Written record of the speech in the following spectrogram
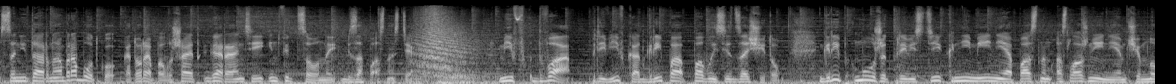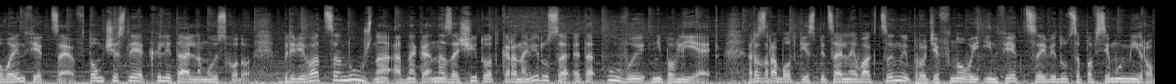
санитарную обработку, которая повышает гарантии инфекционной безопасности. Миф 2. Прививка от гриппа повысит защиту. Грипп может привести к не менее опасным осложнениям, чем новая инфекция, в том числе к летальному исходу. Прививаться нужно, однако на защиту от коронавируса это, увы, не повлияет. Разработки специальной вакцины против новой инфекции ведутся по всему миру.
